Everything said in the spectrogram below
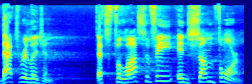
That's religion. That's philosophy in some form.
